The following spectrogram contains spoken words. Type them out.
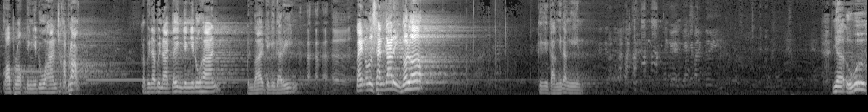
koplok nyiduhan sekaplok kebina-bina ting jeung nyiduhan pun bae ge garing. Lain urusan garing golok ge kangin angin. Nya eueuh.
